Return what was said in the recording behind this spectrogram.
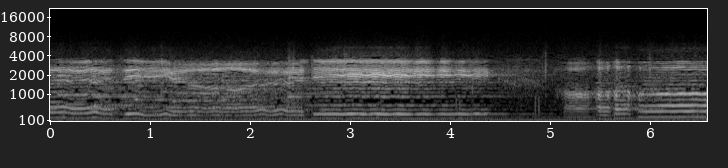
melody. Oh.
